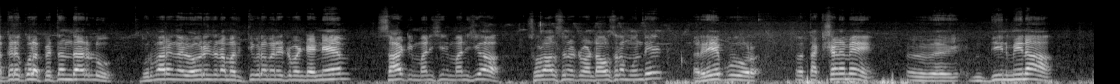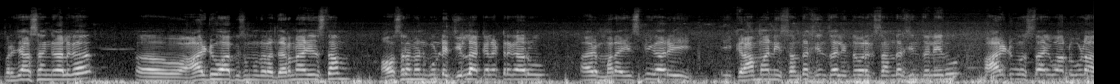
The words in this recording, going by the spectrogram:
అగ్రకుల పెత్తందారులు దుర్మార్గంగా వ్యవహరించడం అది తీవ్రమైనటువంటి అన్యాయం. సాటి మనిషిని మనిషిగా చూడాల్సినటువంటి అవసరం ఉంది. రేపు తక్షణమే దీని మీద ప్రజా సంఘాలుగా ఆర్డీఓ ఆఫీసు ముందర ధర్నా చేస్తాం. అవసరం అనుకుంటే జిల్లా కలెక్టర్ గారు మన ఎస్పీ గారి ఈ గ్రామాన్ని సందర్శించాలి ఇంతవరకు సందర్శించలేదు. ఆరిటి స్థాయి వాళ్ళు కూడా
